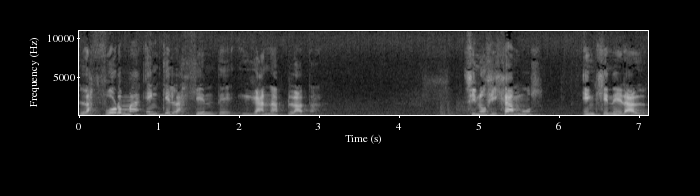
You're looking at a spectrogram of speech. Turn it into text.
la forma en que la gente gana plata. Si nos fijamos, en general,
